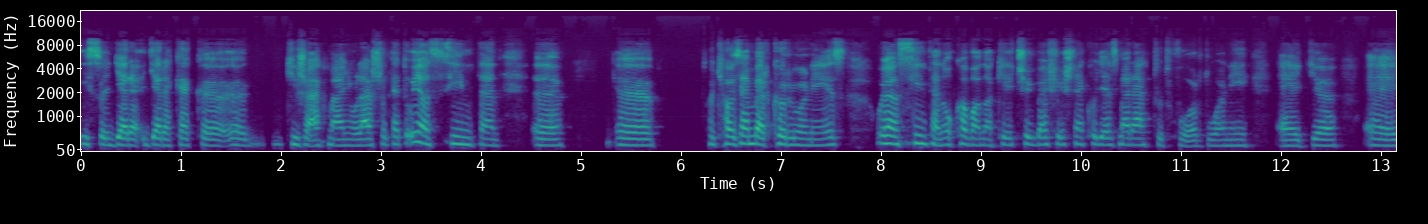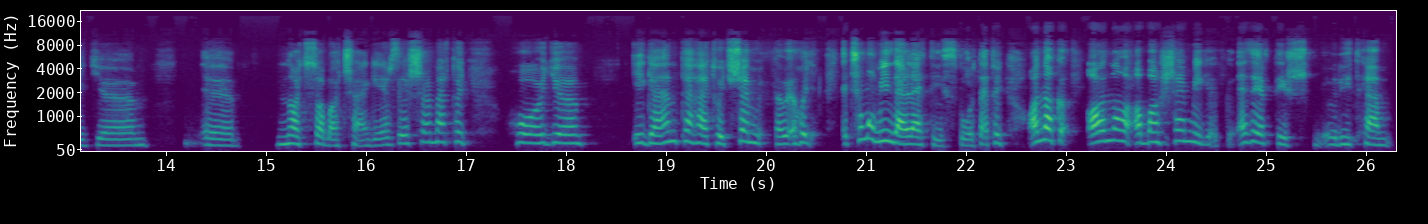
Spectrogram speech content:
iszony gyere, gyerekek kizsákmányolása. Tehát olyan szinten hogyha az ember körülnéz, olyan szinten oka van a kétségbeesésnek, hogy ez már át tud fordulni egy, egy nagy szabadságérzésre, mert hogy, hogy igen, tehát, hogy, sem, hogy egy csomó minden letisztult, tehát, hogy annak, annak, abban semmi, ezért is ritkán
